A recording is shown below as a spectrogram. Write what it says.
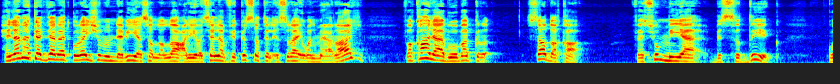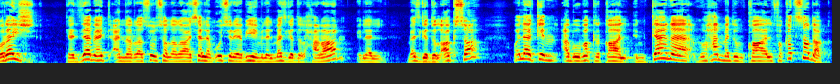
حينما كذبت قريش النبي صلى الله عليه وسلم في قصة الإسراء والمعراج فقال أبو بكر صدق فسمي بالصديق. قريش كذبت أن الرسول صلى الله عليه وسلم أسري به من المسجد الحرام إلى المسجد الأقصى ولكن أبو بكر قال إن كان محمد قال فقد صدق.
